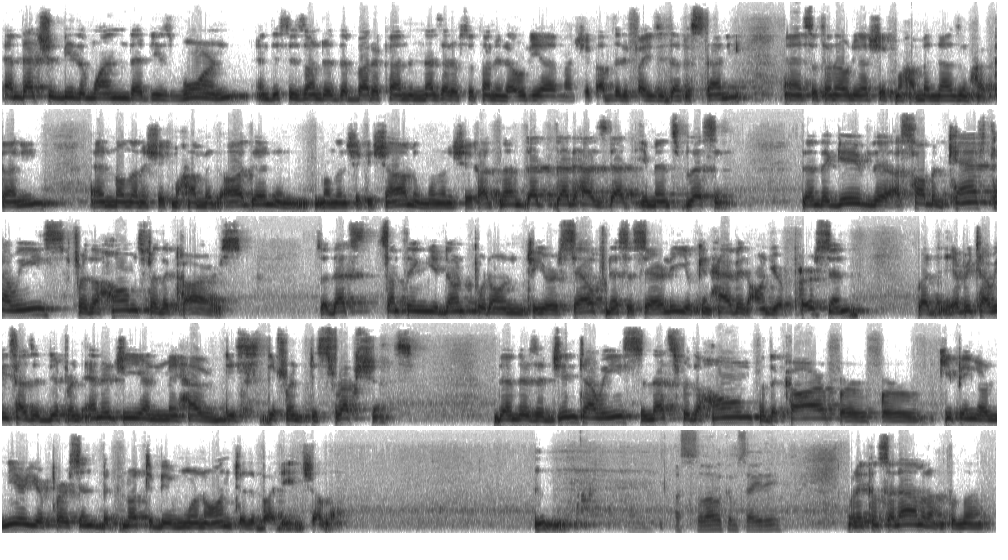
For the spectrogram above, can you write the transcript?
and that should be the one that is worn and this is under the barakah and the nazar of Sultan al-Awliya Ma Shaykh Abdul Faiz Dagestani and uh, Sultan al-Awliya Shaykh Muhammad Nazim Haqqani and Mawlana Shaykh Muhammad Adil and Mawlana Shaykh Hisham and Mawlana Shaykh Adnan that, that has that immense blessing. Then they gave the Ashab al-Kahf taweez for the homes for the cars. So that's something you don't put on to yourself necessarily, you can have it on your person but every taweez has a different energy and may have dis different disruptions. Then there's a jinn taweez and that's for the home, for the car, for, for keeping or near your person but not to be worn onto the body inshaAllah. As-salamu alaykum Sayyidi. Walaykum salam rahmatullah.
